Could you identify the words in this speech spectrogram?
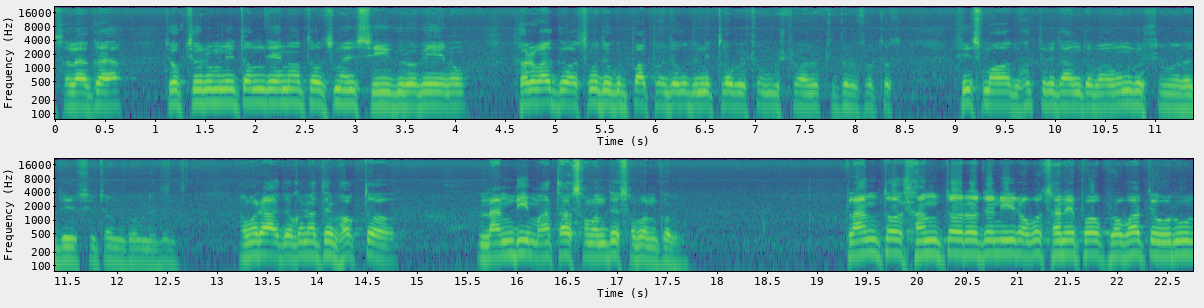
শলাকা যেন তস্মৈ শ্রীগুরবে ন সর্বাগ্র অস্মদ গুরুপাত্ম সত্য শ্রীস্মদ ভক্তি বেদান্ত বামন গোস্বামী মহারাজে কমলিদিন আমরা জগন্নাথের ভক্ত লান্ডি মাথা সম্বন্ধে শ্রবণ করব। ক্লান্ত, শান্ত রজনীর অবসানে প প্রভাতে অরুণ।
